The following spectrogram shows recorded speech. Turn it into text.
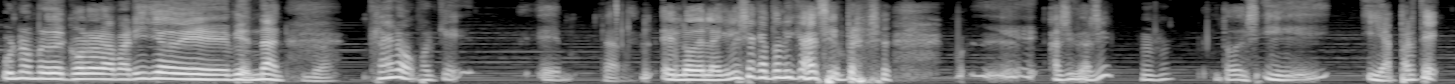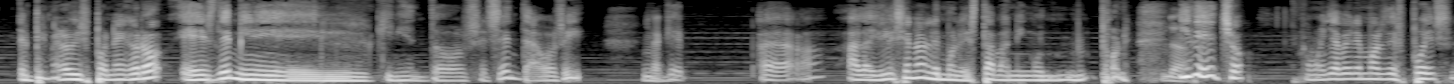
un hombre de color amarillo de Vietnam. Ya, Claro, porque eh, claro. eh, lo de la Iglesia Católica siempre eh, ha sido así. Entonces, y, y aparte, el primer obispo negro es de 1560 o sí. O sea que a, a la Iglesia no le molestaba ningún. Y de hecho, como ya veremos después,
